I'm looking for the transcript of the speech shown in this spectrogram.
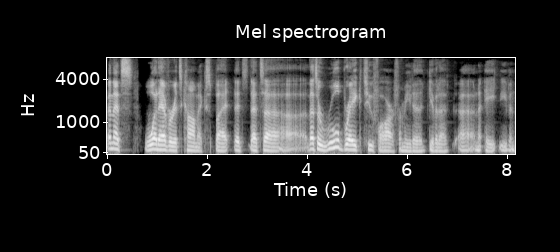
and that's whatever it's comics but that's that's a that's a rule break too far for me to give it a uh, an eight even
